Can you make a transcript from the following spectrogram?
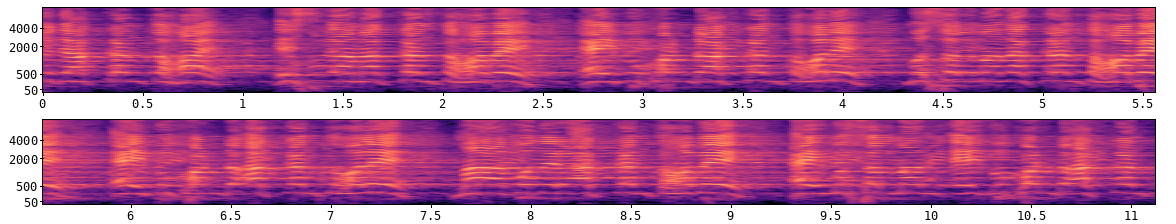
যদি আক্রান্ত হয়, ইসলাম আক্রান্ত হবে। এই ভূখণ্ড আক্রান্ত হলে মুসলমান আক্রান্ত হবে। এই ভূখণ্ড আক্রান্ত হলে মা বোনেরা আক্রান্ত হবে। এই মুসলমান এই ভূখণ্ড আক্রান্ত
